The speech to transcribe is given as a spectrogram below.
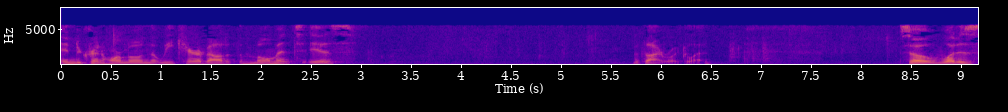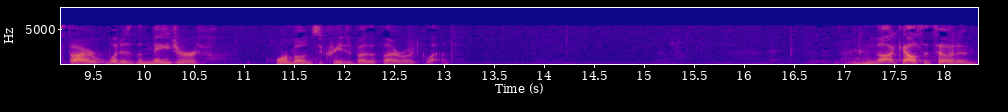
endocrine hormone that we care about at the moment is the thyroid gland. So, what is, thyro- what is the major hormone secreted by the thyroid gland? Not calcitonin.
